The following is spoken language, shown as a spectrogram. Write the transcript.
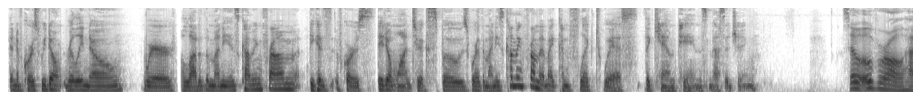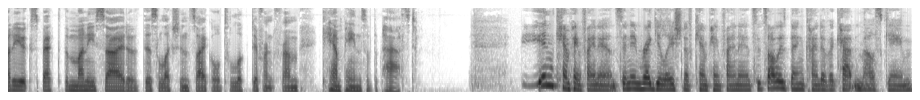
and of course we don't really know where a lot of the money is coming from because of course they don't want to expose where the money's coming from. It might conflict with the campaign's messaging. So overall how do you expect the money side of this election cycle to look different from campaigns of the past? In campaign finance and in regulation of campaign finance it's always been kind of a cat and mouse game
